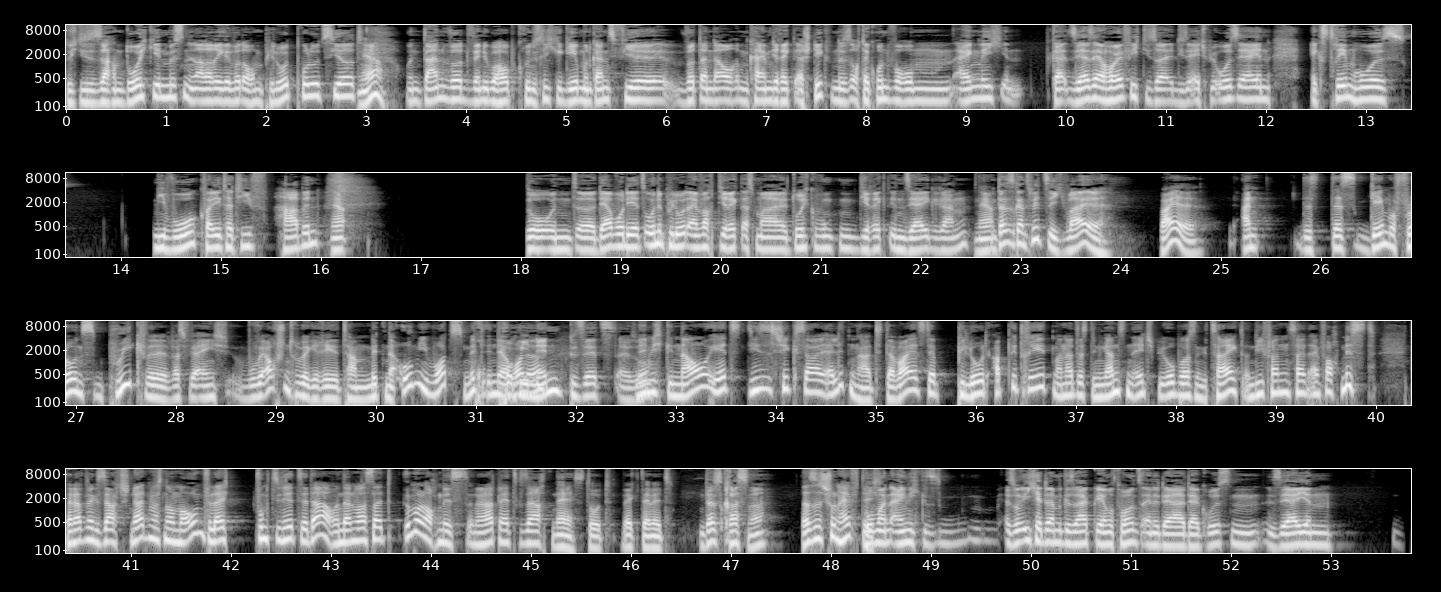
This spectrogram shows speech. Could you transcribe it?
durch diese Sachen durchgehen müssen. In aller Regel wird auch ein Pilot produziert. Ja, Und dann wird, wenn überhaupt, grünes Licht gegeben und ganz viel wird dann da auch im Keim direkt erstickt. Und das ist auch der Grund, warum eigentlich in, sehr, sehr häufig diese, diese HBO-Serien extrem hohes Niveau qualitativ haben. ja. So, und äh, der wurde jetzt ohne Pilot einfach direkt erstmal durchgewunken, direkt in Serie gegangen. Ja. Und das ist ganz witzig, weil Weil an das, das Game of Thrones Prequel, was wir eigentlich, wo wir auch schon drüber geredet haben, mit Naomi Watts mit in der Rolle. prominent besetzt. Also nämlich genau jetzt dieses Schicksal erlitten hat. Da war jetzt der Pilot abgedreht, man hat es den ganzen HBO-Bossen gezeigt und die fanden es halt einfach Mist. Dann hat man gesagt, schneiden wir es nochmal um, vielleicht funktioniert ja da. Und dann war es halt immer noch Mist. Und dann hat man jetzt gesagt, nee, ist tot, weg damit. das ist krass, ne? Das ist schon heftig. Wo man eigentlich, also ich hätte damit gesagt, Game of Thrones eine der, der größten Serien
